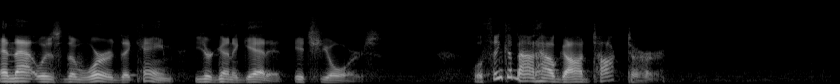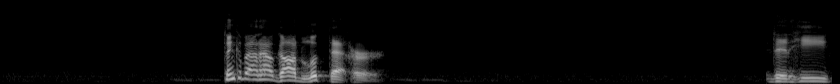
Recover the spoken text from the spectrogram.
And that was the word that came. You're going to get it, it's yours. Well, think about how God talked to her. Think about how God looked at her. Did he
